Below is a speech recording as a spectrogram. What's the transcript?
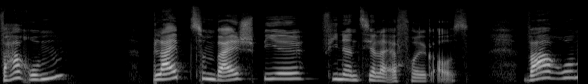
warum bleibt zum Beispiel finanzieller Erfolg aus? Warum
